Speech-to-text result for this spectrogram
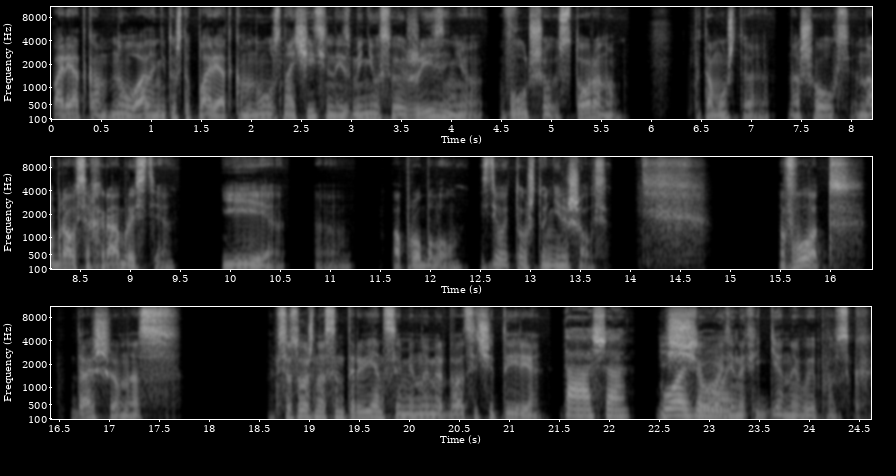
порядком, ну ладно, не то что порядком, но значительно изменил свою жизнь в лучшую сторону, потому что нашелся, набрался храбрости и э, попробовал сделать то, что не решался. Вот. Дальше у нас все сложно с интервенциями номер 24. Даша, Еще мой. один офигенный выпуск.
